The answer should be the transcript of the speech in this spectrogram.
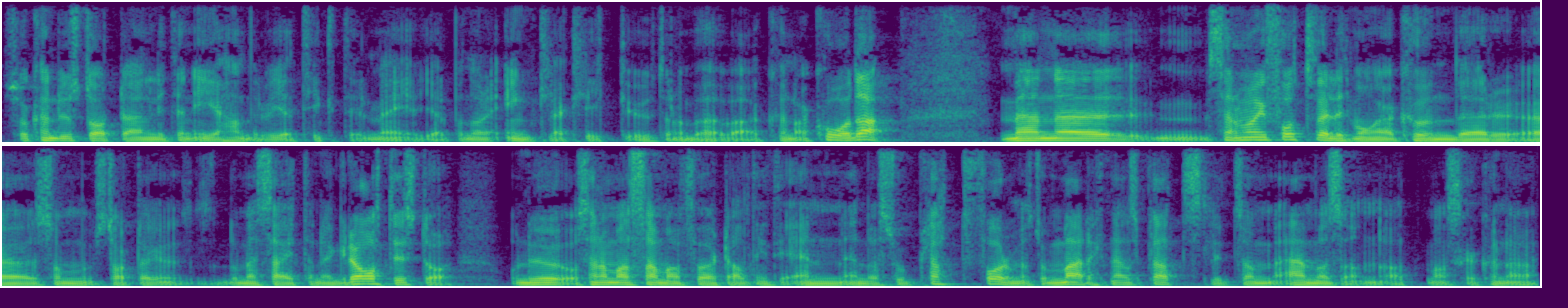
så kan du starta en liten e-handel via Ticktail med hjälp av några enkla klick utan att behöva kunna koda. Men eh, sen har man ju fått väldigt många kunder eh, som startar de här sajterna gratis då. Och, nu, och sen har man sammanfört allting till en enda stor plattform, en stor marknadsplats, lite som Amazon. Att man ska kunna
